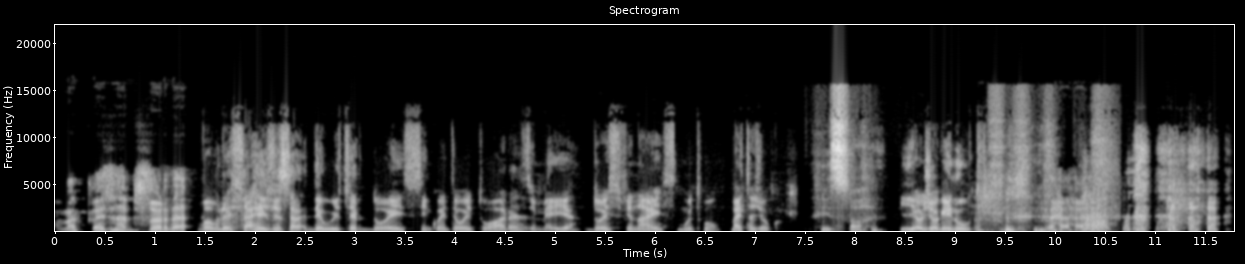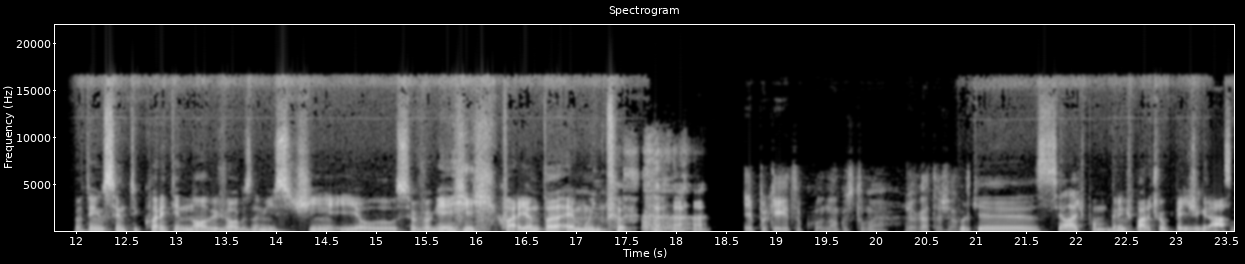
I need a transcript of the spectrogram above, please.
Uma coisa absurda. Vamos deixar registrado. The Witcher 2, 58 horas e meia, dois finais, muito bom. Baita jogo. E só. E eu joguei no último. Eu tenho 149 jogos na minha Steam e eu, se eu joguei 40 é muito. E por que, que tu não costuma jogar teus jogos? Porque, sei lá, tipo, grande parte eu peguei de graça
